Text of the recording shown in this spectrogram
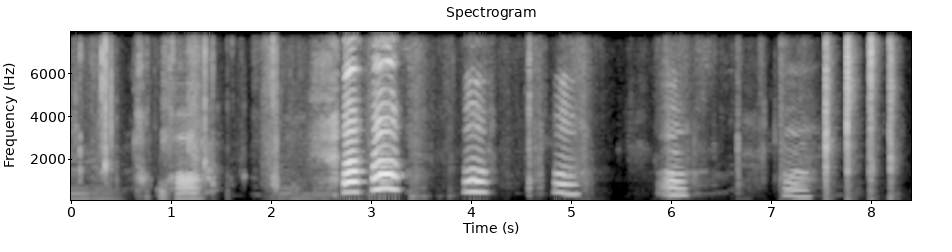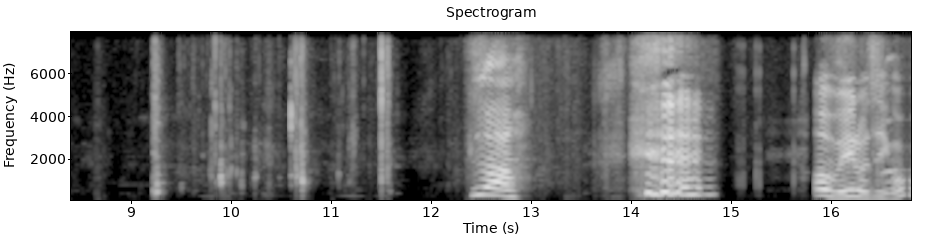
음, 갖고 가. 아, 아, 아, 아, 아, 아. 으아. 아, 왜 이러지, 이거?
